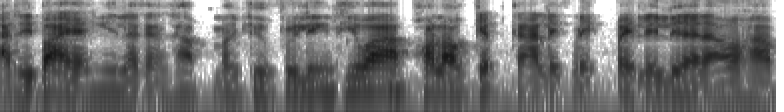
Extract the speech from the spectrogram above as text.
อธิบายอย่างนี้แล้วกันครับ มันคือ feeling ที่ว่าพอเราเก็บการ์ดเล็ก ๆ ไปเรื่อยๆแล้วครับ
